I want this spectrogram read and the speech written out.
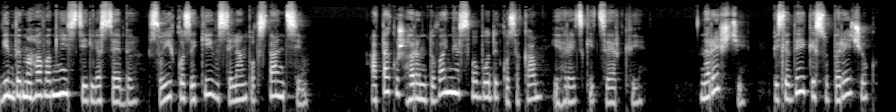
Він вимагав амністії для себе, своїх козаків селян повстанців, а також гарантування свободи козакам і грецькій церкві. Нарешті, після деяких суперечок,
